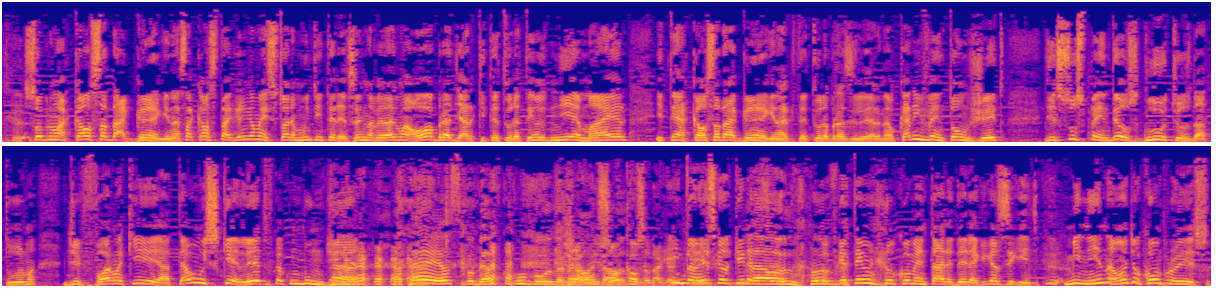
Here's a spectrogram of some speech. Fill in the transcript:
sobre uma calça da gangue. Nessa calça da gangue é uma história muito interessante, na verdade, uma obra de arquitetura. Tem o Niemeyer e tem a calça da gangue na arquitetura brasileira. Né? O cara inventou um jeito de suspender os glúteos da turma, de forma que até um esqueleto fica com bundinha. Até eu, se bobear, fico com bunda. Já com usou calça da gangue? Então, é isso que eu queria Não, dizer. não. Porque tem um comentário dele aqui que é o seguinte: Menina, onde eu compro isso?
